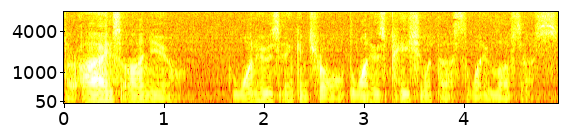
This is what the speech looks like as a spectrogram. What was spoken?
with our eyes on you the one who's in control, the one who's patient with us, the one who loves us.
